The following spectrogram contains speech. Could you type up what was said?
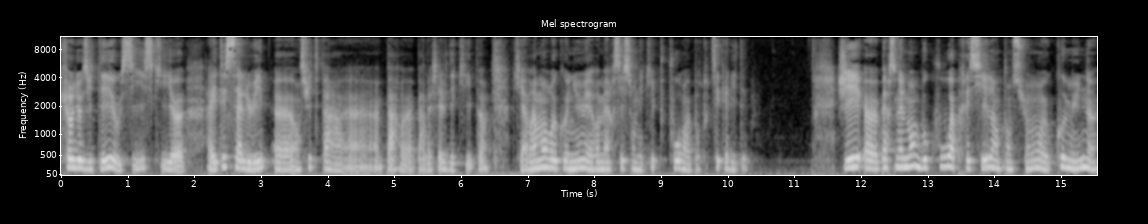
curiosité aussi, ce qui a été salué ensuite par, par, par la chef d'équipe qui a vraiment reconnu et remercié son équipe pour, pour toutes ses qualités. J'ai euh, personnellement beaucoup apprécié l'intention euh, commune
